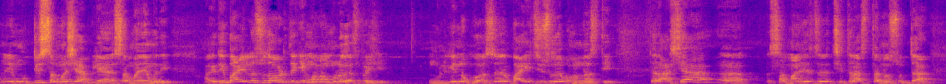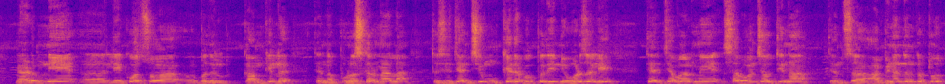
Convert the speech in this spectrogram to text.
म्हणजे मोठी समस्या आपल्या समाजामध्ये. अगदी बाईला सुद्धा वाटतं की मला मुलगाच पाहिजे. मुलगी नको असं बाईची सुद्धा भावना असते. तर अशा समाजाचं चित्र असताना सुद्धा मॅडमने लेख वाचवा बदल काम केलं त्यांना पुरस्कार मिळाला. तसे त्यांची मुख्याध्यापकपदी निवड झाली. त्याच्याबद्दल मी सर्वांच्या वतीनं त्यांचं अभिनंदन करतो.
